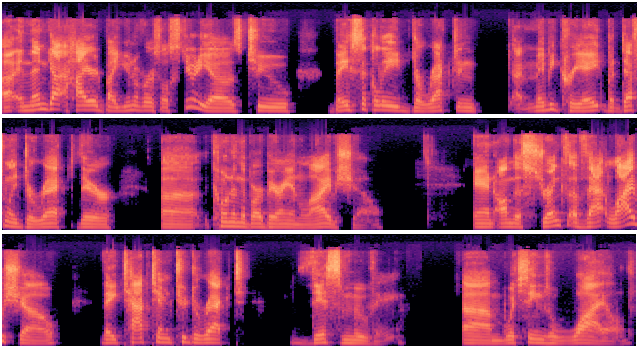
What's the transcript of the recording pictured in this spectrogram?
uh, and then got hired by Universal Studios to basically direct and uh, maybe create, but definitely direct their uh, Conan the Barbarian live show. And on the strength of that live show, they tapped him to direct this movie, um, which seems wild.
